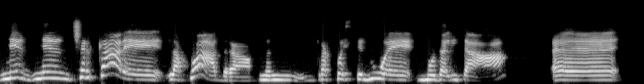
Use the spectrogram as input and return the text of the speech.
nel, nel, cercare la quadra mh, tra queste due modalità, eh,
